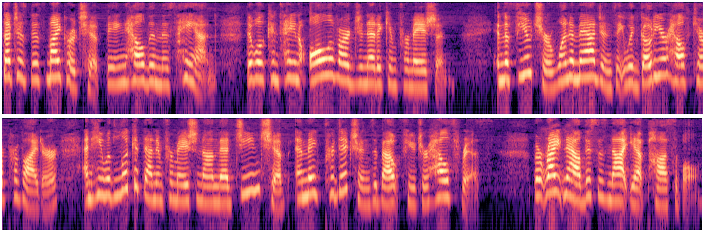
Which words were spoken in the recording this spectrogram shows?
such as this microchip being held in this hand, that will contain all of our genetic information. In the future, one imagines that you would go to your healthcare provider and he would look at that information on that gene chip and make predictions about future health risks. But right now, this is not yet possible.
